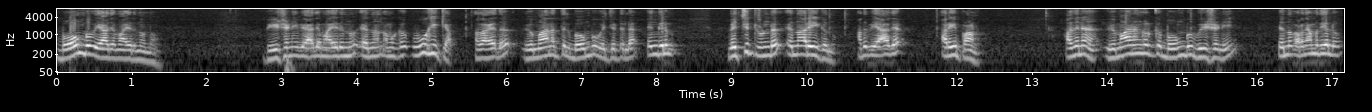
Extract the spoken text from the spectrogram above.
ബോംബ് വ്യാജമായിരുന്നെന്നോ ഭീഷണി വ്യാജമായിരുന്നു എന്ന് നമുക്ക് ഊഹിക്കാം. അതായത് വിമാനത്തിൽ ബോംബ് വെച്ചിട്ടില്ല എങ്കിലും വെച്ചിട്ടുണ്ട് എന്നറിയിക്കുന്നു. അത് വ്യാജ അറിയിപ്പാണ്. അതിന് വിമാനങ്ങൾക്ക് ബോംബ് ഭീഷണി എന്ന് പറഞ്ഞാൽ മതിയല്ലോ.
